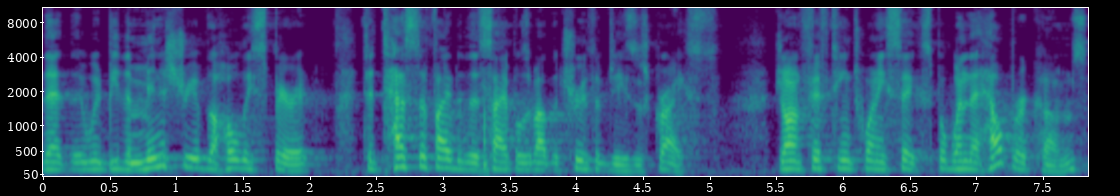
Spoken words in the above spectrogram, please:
that it would be the ministry of the Holy Spirit to testify to the disciples about the truth of Jesus Christ. John 15, 26. But when the Helper comes,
